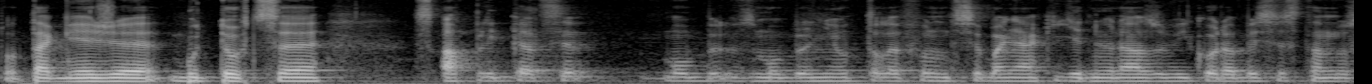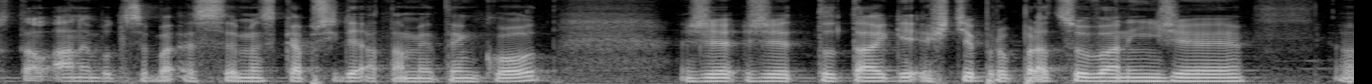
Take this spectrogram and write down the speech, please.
to tak je, že buď to chce z aplikace mobil, z mobilního telefonu třeba nějaký jednorázový kód, aby se tam dostal, anebo třeba SMS přijde a tam je ten kód, že, že to tak je ještě propracovaný, že uh,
